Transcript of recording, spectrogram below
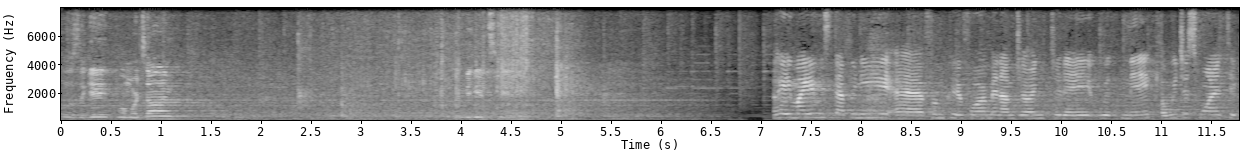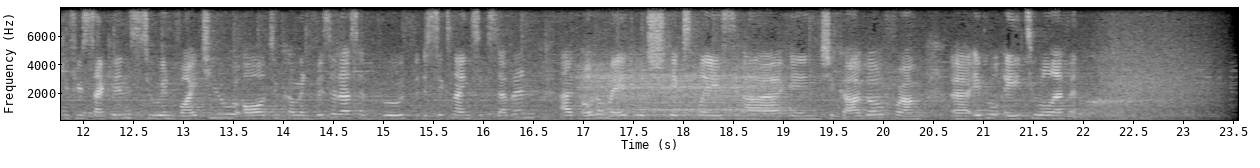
Close the gate one more time. And begin scanning. Hey, my name is Stephanie uh, from Creaform and I'm joined today with Nick. We just want to take a few seconds to invite you all to come and visit us at booth 6967 at Automate, which takes place uh, in Chicago from uh, April 8 to 11.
